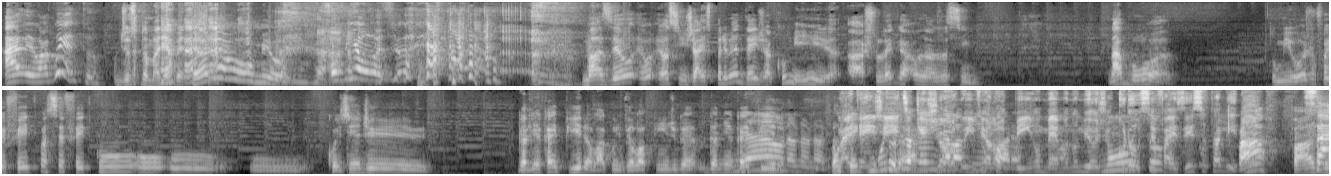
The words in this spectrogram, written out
Ah, eu aguento. O disco da Maria Bethânia ou o miojo? O miojo. Mas eu, eu, eu, assim, já experimentei, já comi, acho legal, mas assim, na boa, o miojo foi feito para ser feito com o, o, o coisinha de galinha caipira, lá com envelopinho de ga- galinha caipira. Não, não, não, não. Não Mas tem tem, gente que joga o Envelopinho envelopinho mesmo no miojo Muito. cru. Você faz isso, Thalita? Ah, faz, Faz.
